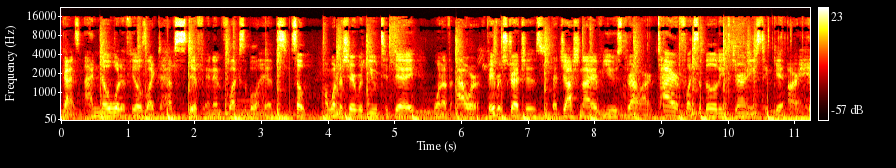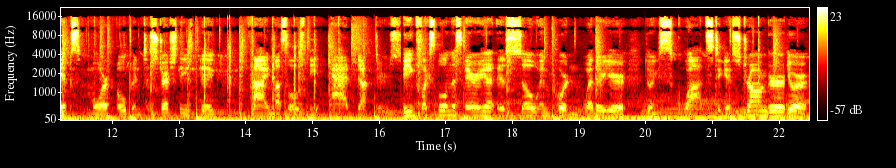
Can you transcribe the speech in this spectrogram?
Guys, I know what it feels like to have stiff and inflexible hips. So I wanted to share with you today one of our favorite stretches that Josh and I have used throughout our entire flexibility journeys to get our hips more open, to stretch these big thigh muscles, the adductors. Being flexible in this area is so important, whether you're doing squats to get stronger, you're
